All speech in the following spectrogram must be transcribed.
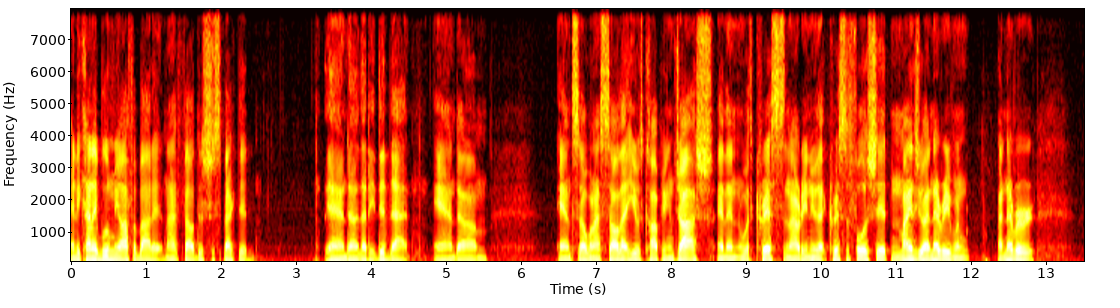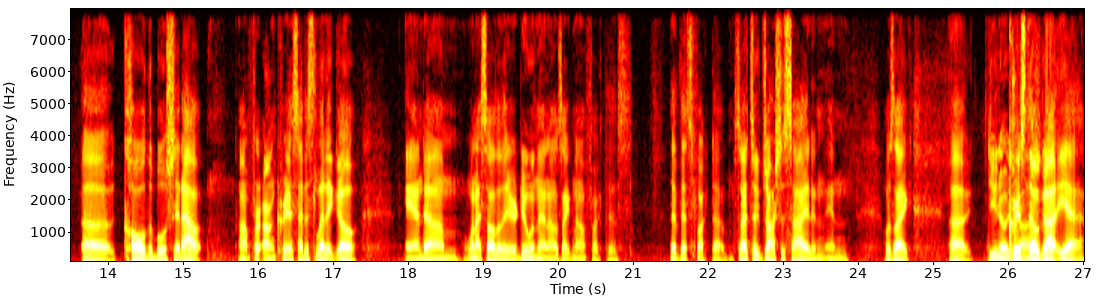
and he kind of blew me off about it, and I felt disrespected, and uh, that he did that, and um, and so when I saw that he was copying Josh, and then with Chris, and I already knew that Chris is full of shit. And mind you, I never even, I never uh, called the bullshit out uh, for on Chris. I just let it go. And um, when I saw that they were doing that, I was like, no, fuck this. That that's fucked up. So I took Josh aside and and was like, uh, Do you know Chris Josh? Delgado? Yeah,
